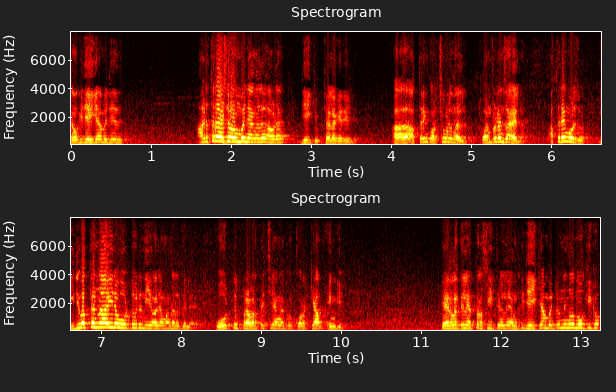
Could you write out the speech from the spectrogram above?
നമുക്ക് ജയിക്കാൻ പറ്റിയത്. അടുത്ത പ്രാവശ്യം ആകുമ്പോൾ ഞങ്ങൾ അവിടെ ജയിക്കും ചിലകരയിൽ അത്രയും കുറച്ചുകൂടെ നല്ല കോൺഫിഡൻസ് ആയല്ല. അത്രയും കുറച്ചു ഇരുപത്തെണ്ണായിരം വോട്ട് ഒരു നിയോജകമണ്ഡലത്തിലെ വോട്ട് പ്രവർത്തിച്ച് ഞങ്ങൾക്ക് കുറയ്ക്കാം എങ്കിൽ കേരളത്തിൽ എത്ര സീറ്റുകൾ ഞങ്ങൾക്ക് ജയിക്കാൻ പറ്റും നിങ്ങൾ നോക്കിക്കോ.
